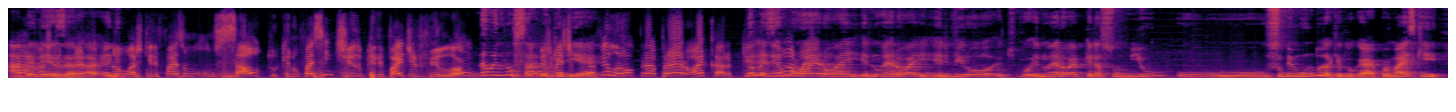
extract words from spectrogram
ah, beleza. Acho ele... Não, acho que ele faz um, um, salto que não faz sentido, porque ele vai de vilão. Não, ele não sabe o que ele é. Pra vilão, pra, pra herói, cara. Não, mas ele, ele é não é herói. Ele não é herói. Ele virou. Tipo, ele não é herói porque ele assumiu o, o submundo daquele lugar. Por mais que,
